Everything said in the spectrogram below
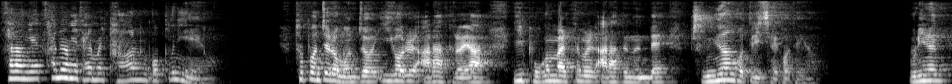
사랑의 사명의 삶을 다하는 것 뿐이에요. 첫 번째로 먼저 이거를 알아들어야 이 복음 말씀을 알아듣는데 중요한 것들이 제거돼요. 우리는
